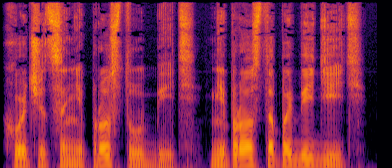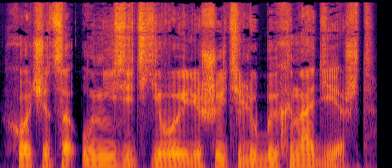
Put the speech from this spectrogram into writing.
Хочется не просто убить, не просто победить, хочется унизить его и лишить любых надежд.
